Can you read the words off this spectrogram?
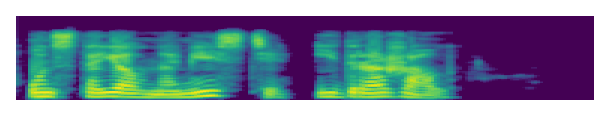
Он стоял на месте и дрожал.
